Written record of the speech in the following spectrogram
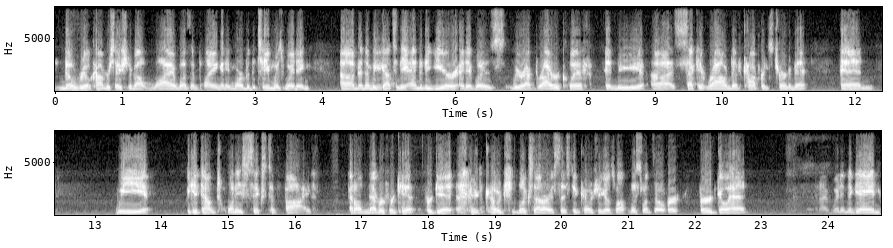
no real conversation about why I wasn't playing anymore, but the team was winning. Um, and then we got to the end of the year, and it was we were at Briar Cliff in the uh, second round of conference tournament, and we we get down 26 to 5 and I'll never forget forget coach looks at our assistant coach he goes well this one's over. Byrd go ahead. And I went in the game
